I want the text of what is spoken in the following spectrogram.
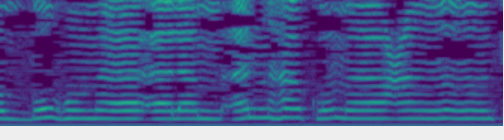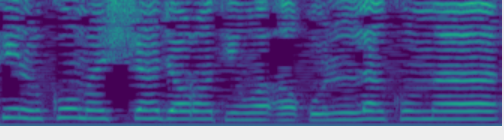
ربهما ألم أنهكما عن تلكما الشجرة وأقل لكما,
